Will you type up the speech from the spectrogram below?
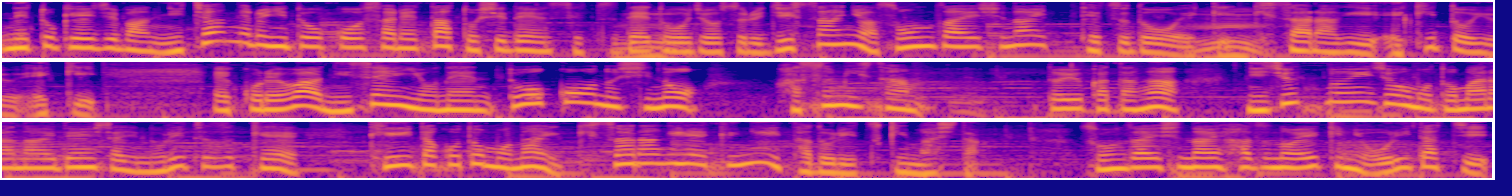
ネット掲示板2チャンネルに投稿された都市伝説でうん。登場する実際には存在しない鉄道駅うん。如月駅という駅。えこれは2004年投稿主の蓮見さんという方が20分以上も止まらない電車に乗り続け聞いたこともない如月駅にたどり着きました存在しないはずの駅に降り立ち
